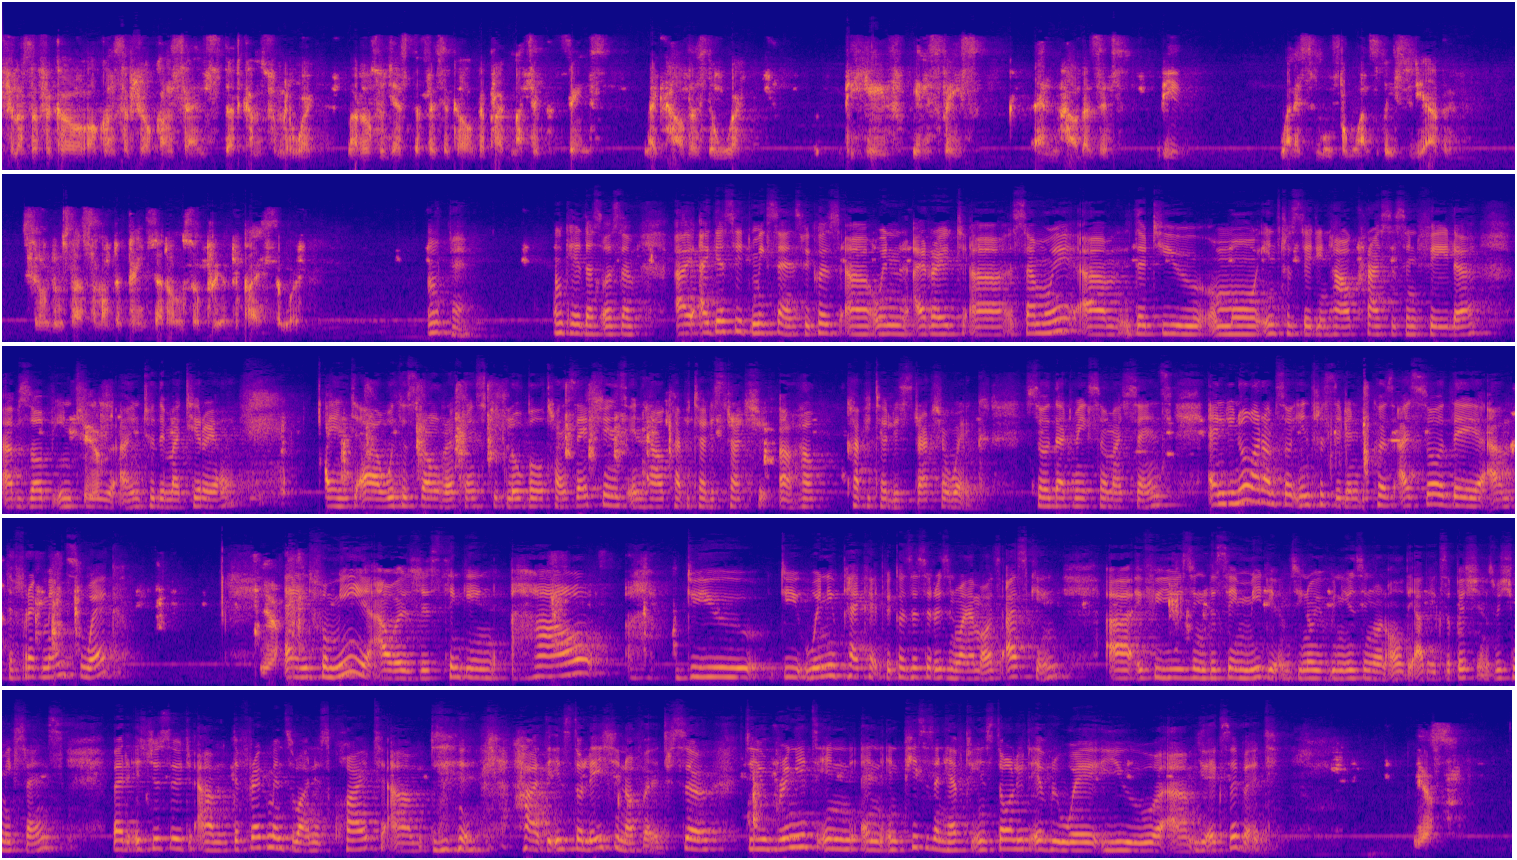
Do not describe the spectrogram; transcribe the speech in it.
philosophical or conceptual concerns that comes from the work, but also just the physical, the pragmatic things, like how does the work behave in space, and how does it be when it's moved from one space to the other. So those are some of the things that also preoccupies the work. Okay. Okay, that's awesome. I, I, guess it makes sense because uh, when I read uh, somewhere um, that you are more interested in how crisis and failure absorb into uh, into the material, and uh, with a strong reference to global transactions and how capitalist structure uh, how capitalist structure work. So that makes so much sense. And you know what I'm so interested in because I saw the um, the fragments work yeah. And for me, I was just thinking, how do you do you, when you pack it? Because that's the reason why I was asking uh, if you're using the same mediums. You know, you've been using on all the other exhibitions, which makes sense. But it's just that um, the fragments one is quite um, hard. The installation of it. So, do you bring it in, in, in pieces and have to install it everywhere you um, you exhibit? Yes.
